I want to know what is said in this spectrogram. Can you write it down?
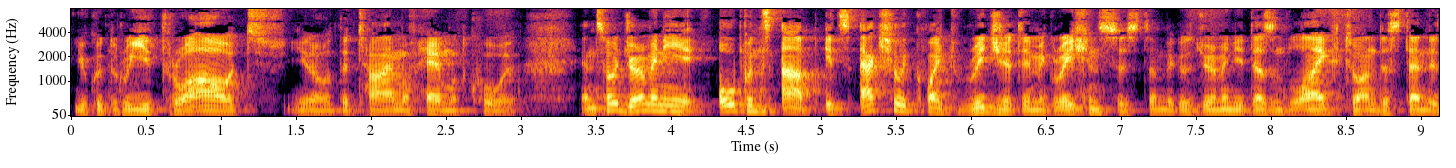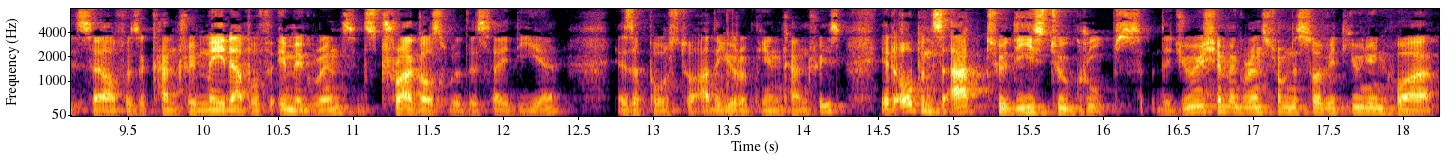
you could read throughout, you know, the time of Helmut Kohl. And so Germany opens up. It's actually quite rigid immigration system because Germany doesn't like to understand itself as a country made up of immigrants. It struggles with this idea as opposed to other European countries. It opens up to these two groups, the Jewish immigrants from the Soviet Union who are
